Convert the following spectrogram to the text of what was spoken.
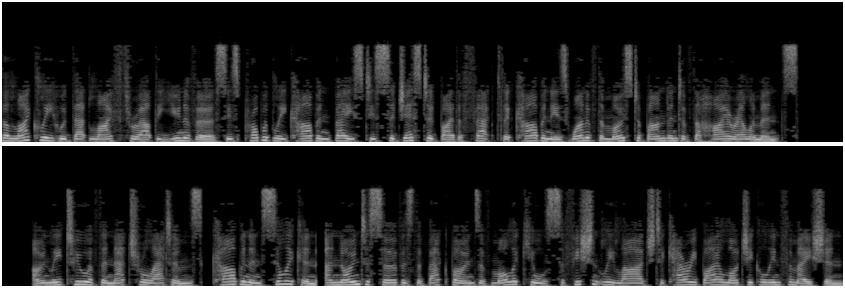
The likelihood that life throughout the universe is probably carbon-based is suggested by the fact that carbon is one of the most abundant of the higher elements. Only two of the natural atoms, carbon and silicon, are known to serve as the backbones of molecules sufficiently large to carry biological information.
